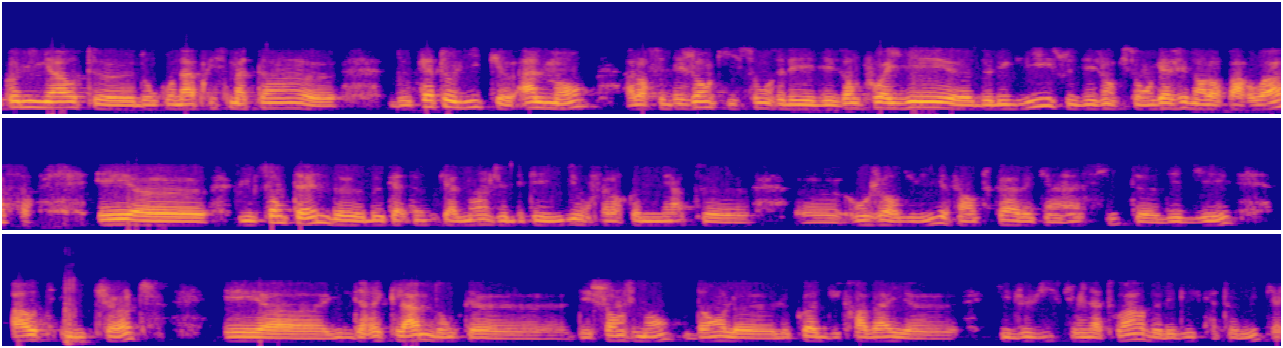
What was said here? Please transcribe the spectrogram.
coming out, donc on a appris ce matin, de catholiques allemands alors, c'est des gens qui sont des, des employés euh, de l'Église, des gens qui sont engagés dans leur paroisse, et euh, une centaine de, de catholiques allemands LGBTI ont fait leur communiat euh, euh, aujourd'hui, enfin en tout cas avec un, site euh, dédié, Out in Church, et ils réclament donc des changements dans le, le, code du travail qui est discriminatoire de l'Église catholique.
